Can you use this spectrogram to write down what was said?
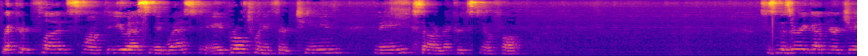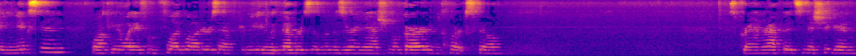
Record floods swamped the U.S. Midwest in April 2013. May saw record snowfall. This is Missouri Governor Jay Nixon walking away from floodwaters after meeting with members of the Missouri National Guard in Clarksville. It's Grand Rapids, Michigan.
